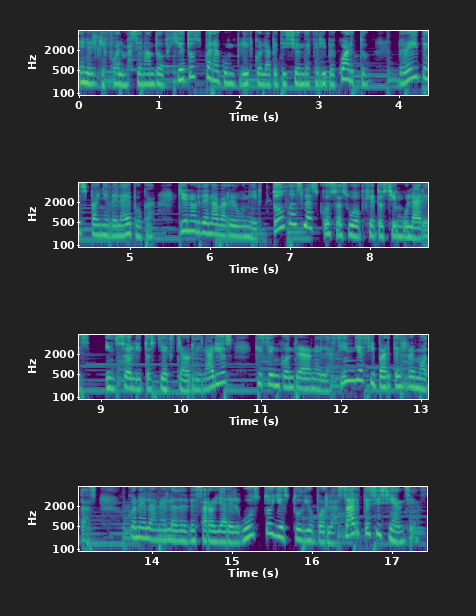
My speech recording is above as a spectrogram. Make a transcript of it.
en el que fue almacenando objetos para cumplir con la petición de Felipe IV, rey de España de la época, quien ordenaba reunir todas las cosas u objetos singulares, insólitos y extraordinarios que se encontraran en las Indias y partes remotas, con el anhelo de desarrollar el gusto y estudio por las artes y ciencias.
